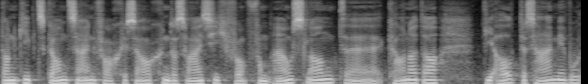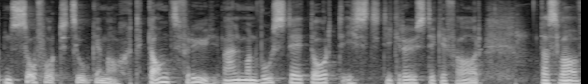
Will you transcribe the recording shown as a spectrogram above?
Dann gibt es ganz einfache Sachen, das weiß ich vom, vom Ausland, äh, Kanada. Die Altersheime wurden sofort zugemacht, ganz früh, weil man wusste, dort ist die größte Gefahr. Das war,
